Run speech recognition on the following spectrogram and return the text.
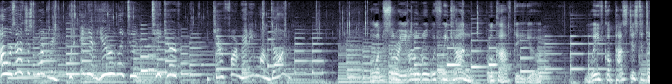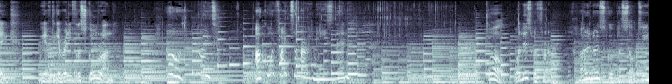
I was uh, just wondering, would any of you like to take care of care Farm Annie while I'm gone? Well, I'm sorry, I don't know if we can look after you. We've got passages to take. We have to get ready for the school run. I'll go and find some enemies then. Well, what is with her? I don't know, School Salty.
